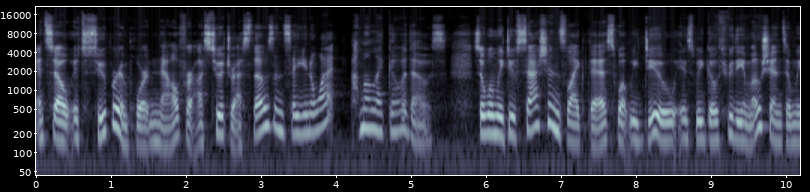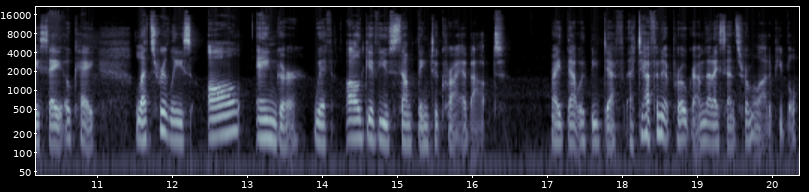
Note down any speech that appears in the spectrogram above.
And so it's super important now for us to address those and say, you know what? I'm to let go of those. So when we do sessions like this, what we do is we go through the emotions and we say, okay, let's release all anger with, I'll give you something to cry about. Right? That would be def- a definite program that I sense from a lot of people.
